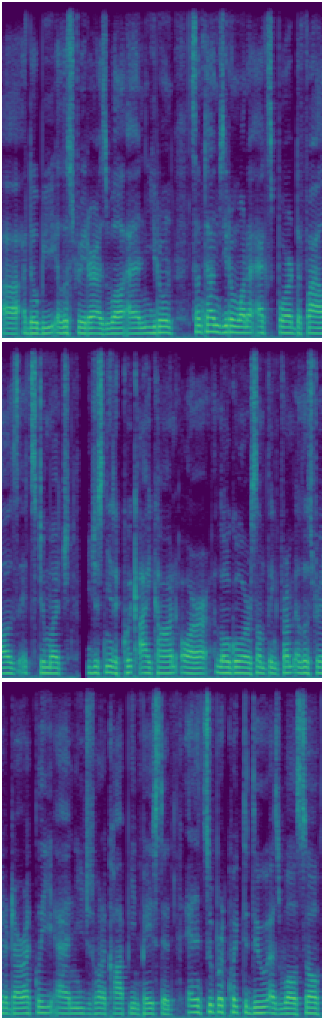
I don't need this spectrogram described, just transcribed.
uh, Adobe Illustrator as well. And you don't, sometimes you don't want to export the files. It's too much. You just need a quick icon or logo or something from Illustrator directly and you just want to copy and paste it. And it's super quick to do as well. So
